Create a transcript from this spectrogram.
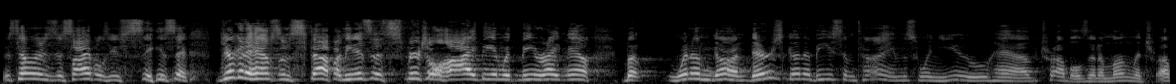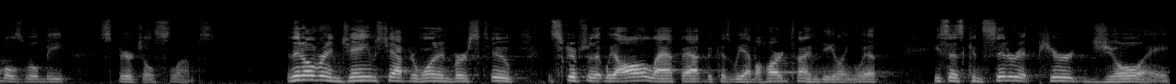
He was telling his disciples, he said, You're going to have some stuff. I mean, it's a spiritual high being with me right now. But when I'm gone, there's going to be some times when you have troubles, and among the troubles will be spiritual slumps. And then over in James chapter 1 and verse 2, the scripture that we all laugh at because we have a hard time dealing with, he says, Consider it pure joy,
